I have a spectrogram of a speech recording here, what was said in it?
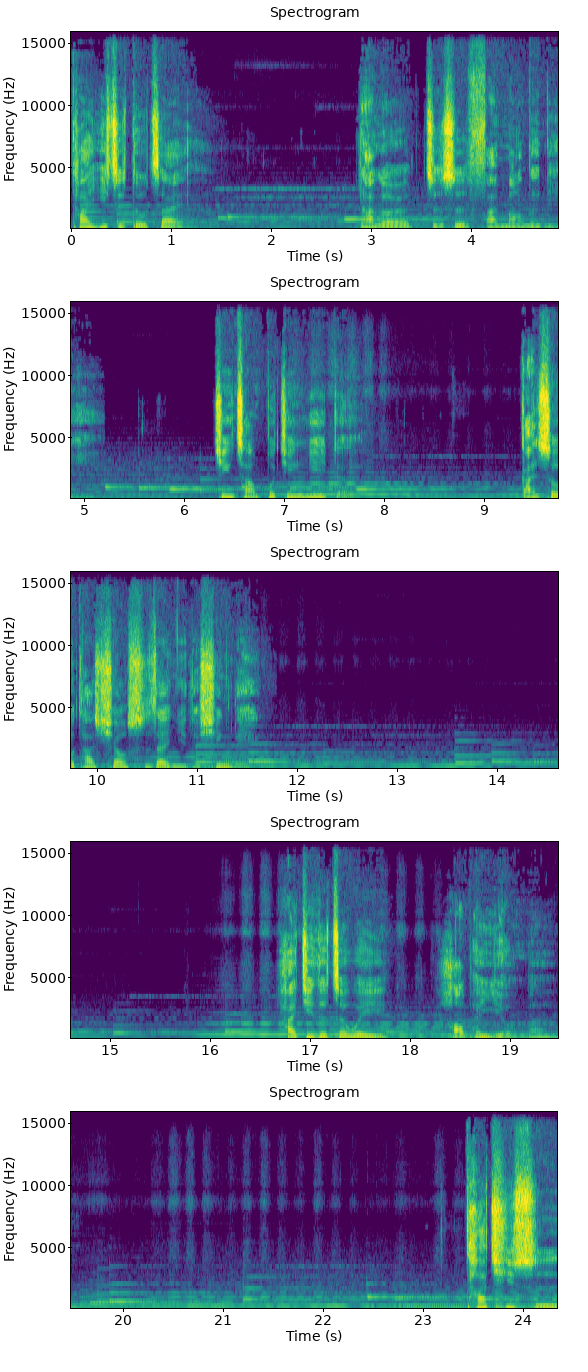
他一直都在，然而只是繁忙的你，经常不经意的感受他消失在你的心灵。还记得这位好朋友吗？他其实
